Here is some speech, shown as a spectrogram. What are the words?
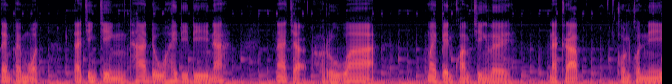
เต็มไปหมด แต่จริงๆ ถ้าดูให้ดีๆ นะ น่าจะรู้ว่าไม่เป็นความจริงเลยนะครับ คนคนนี้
